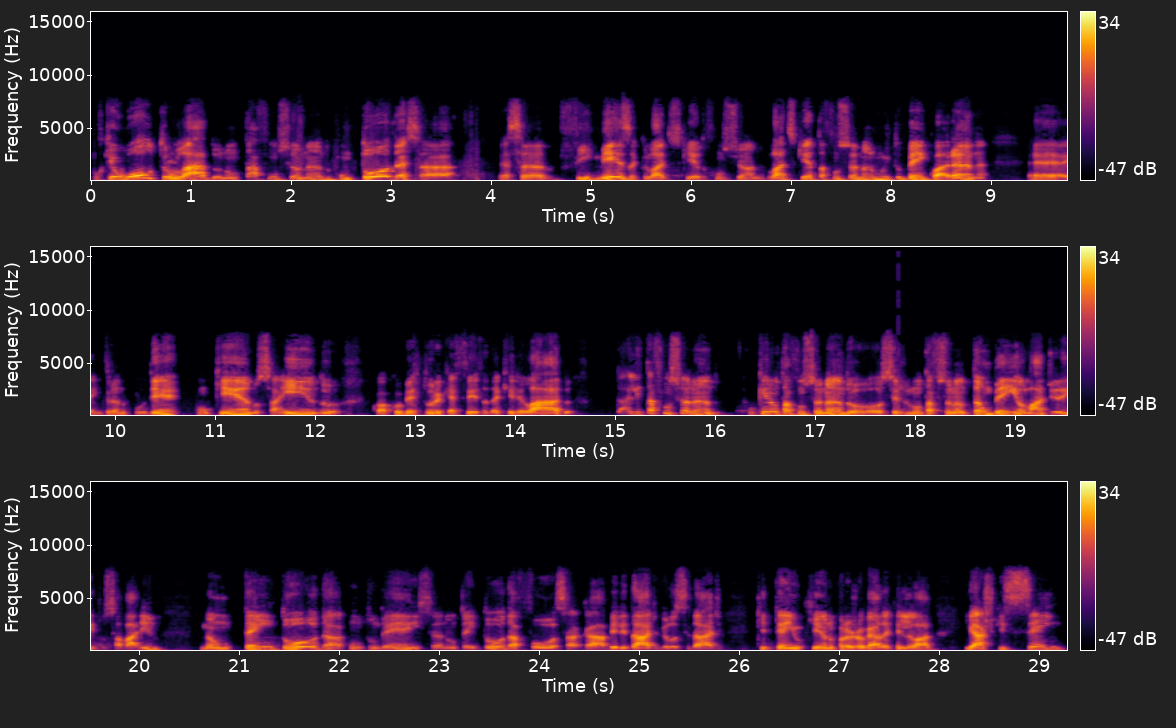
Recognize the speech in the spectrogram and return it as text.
Porque o outro lado não está funcionando com toda essa, essa firmeza que o lado esquerdo funciona. O lado esquerdo está funcionando muito bem com a Arana, é, entrando por dentro, com o Keno saindo, com a cobertura que é feita daquele lado. Ali está funcionando. O que não está funcionando, ou seja, não está funcionando tão bem é o lado direito. O Savarino não tem toda a contundência, não tem toda a força, a habilidade, velocidade que tem o Keno para jogar daquele lado. E acho que sem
